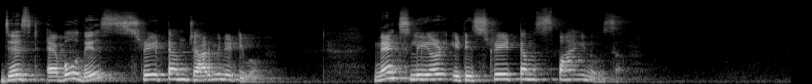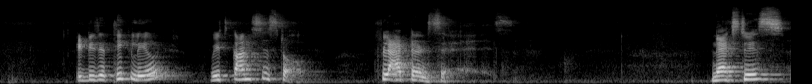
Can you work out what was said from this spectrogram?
Just above this stratum germinativum. Next layer it is stratum spinosum. It is a thick layer which consists of flattened cells. Next is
